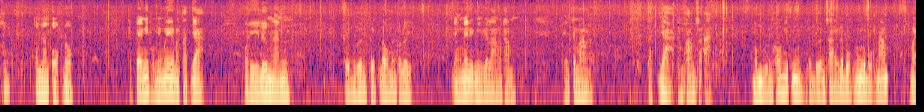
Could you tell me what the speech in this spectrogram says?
เขากำลังออกดอก แต่แปลงนี้ผมยังไม่ได้มาตัดหญ้า พอดีเริ่มงานโรงเรือนเป็ดเรามันก็เลย ยังไม่มีเวลามาทำเดี๋ยวจะมาตัดหญ้าทำความสะอาดบำรุงเขานิดนึงเดี๋ยวเดินสายระบบนุ่งระบบน้ำใหม่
